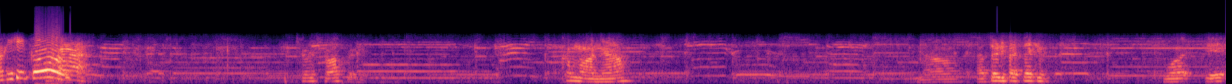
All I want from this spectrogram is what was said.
okay, go! Ah! Turn this off already. Come on now. No. I have 35 seconds. What it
